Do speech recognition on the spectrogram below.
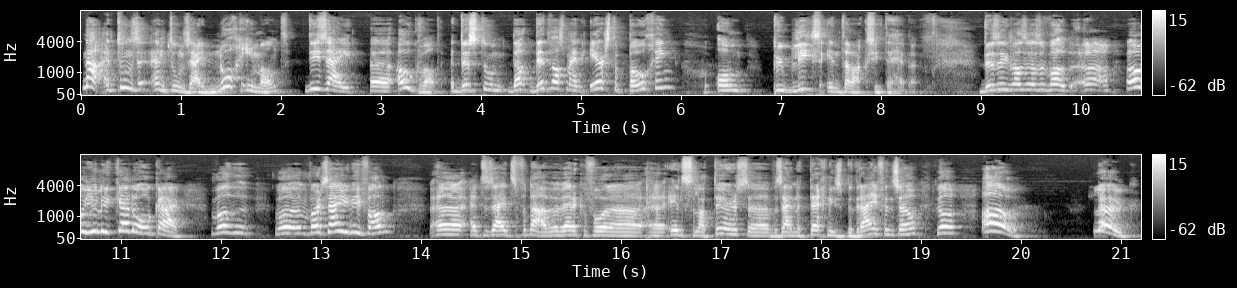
nou, en toen, en toen zei nog iemand, die zei eh, ook wat. Dus toen, dat, dit was mijn eerste poging om publieksinteractie te hebben. Dus ik was zo van, eh, oh jullie kennen elkaar. Wat, wa- waar zijn jullie van? Eh, en toen zeiden ze van, nou, we werken voor installateurs. we zijn een technisch bedrijf en zo. Oh, leuk.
